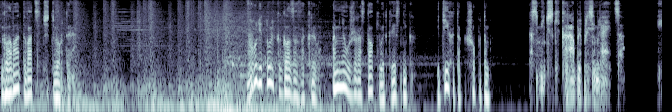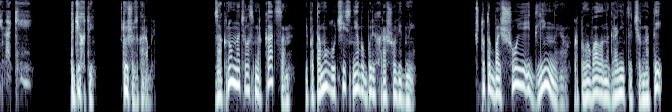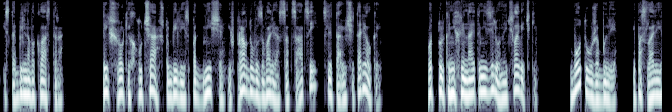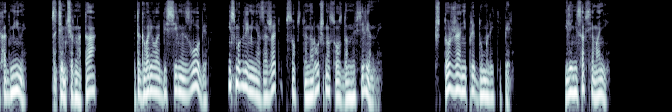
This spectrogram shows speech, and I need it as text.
Глава 24 Вроде только глаза закрыл, а меня уже расталкивает крестник. И тихо так, шепотом. «Космический корабль приземляется. Инокей!» «Да тихо ты! Что еще за корабль?» За окном начало смеркаться, и потому лучи с неба были хорошо видны. Что-то большое и длинное проплывало на границе черноты и стабильного кластера — Три широких луча, что били из-под днища, и вправду вызывали ассоциации с летающей тарелкой. Вот только ни хрена это не зеленые человечки. Боты уже были, и послали их админы. Затем чернота. Это говорило о бессильной злобе. Не смогли меня зажать в собственноручно созданной вселенной. Что же они придумали теперь? Или не совсем они?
